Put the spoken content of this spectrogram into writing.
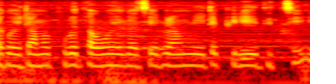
দেখো, এটা আমার পুরো দেওয়া হয়ে গেছে। এবার আমি এটা ফিরিয়ে দিচ্ছি।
